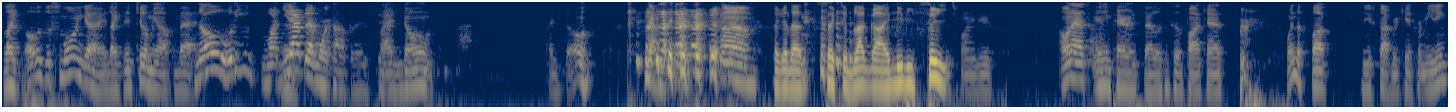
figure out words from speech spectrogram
Like, oh, it's a Samoan guy. Like, they'd kill me off the bat. no, what do you? What you Yeah. have to have more confidence, dude. I don't. I don't. um, Look at that sexy black guy, BBC. it's funny, dude. I want to ask any parents that listen to the podcast, when the fuck do you stop your kid from eating?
